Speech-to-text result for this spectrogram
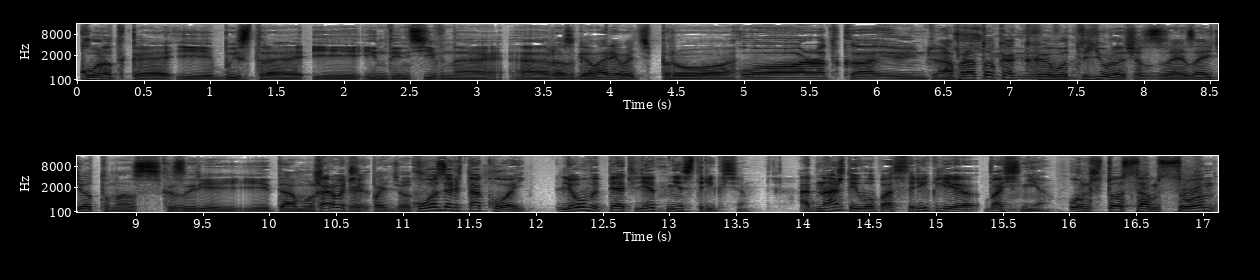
коротко и быстро и интенсивно э, разговаривать про... Коротко и интенсивно. А про то, как э, вот Юра сейчас зайдет у нас с козырей, и там уж Короче, как пойдет. козырь такой. Лева пять лет не стригся. Однажды его постригли во сне. Он что, Самсон?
